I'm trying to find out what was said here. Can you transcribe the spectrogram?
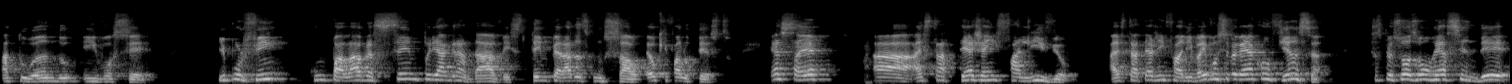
atuando em você. E por fim, com palavras sempre agradáveis, temperadas com sal. É o que fala o texto. Essa é a, a estratégia infalível. A estratégia infalível. Aí você vai ganhar confiança. Essas pessoas vão reacender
